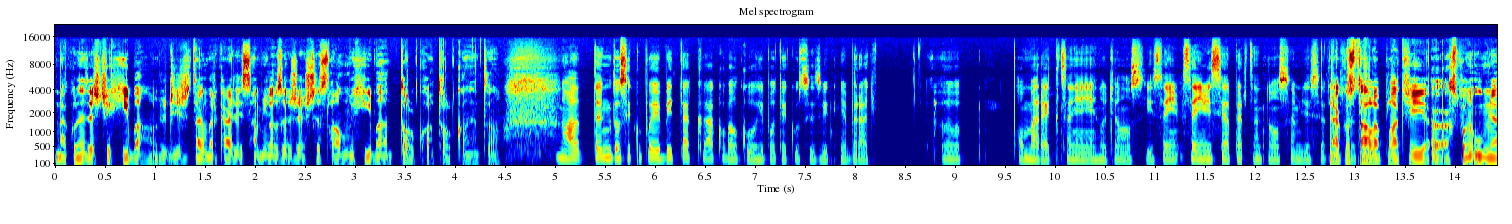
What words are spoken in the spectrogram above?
nakoniec ešte chýba. Vždy, že takmer každý sa mi ozve, že ešte slavu mi chýba toľko a toľko. Je to... No a ten, kto si kupuje byt, tak ako veľkú hypotéku si zvykne brať? Pomere k cene nehnuteľnosti? 70%, 80%? Ako stále platí, aspoň u mňa,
